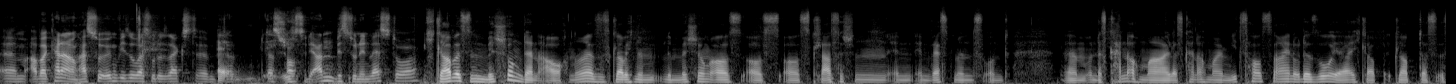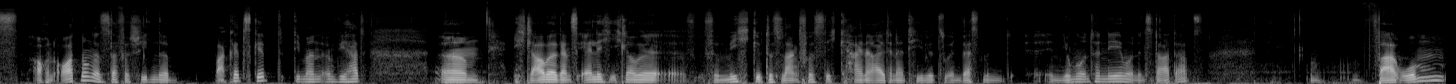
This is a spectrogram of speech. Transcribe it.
Ähm, aber keine Ahnung, hast du irgendwie sowas, wo du sagst, ähm, äh, das schaust ich, du dir an? Bist du ein Investor? Ich glaube, es ist eine Mischung dann auch. Ne? Es ist glaube ich eine, eine Mischung aus aus aus klassischen in Investments und ähm, und das kann auch mal, das kann auch mal ein Mietshaus sein oder so, ja. Ich glaube, glaub, das ist auch in Ordnung, dass es da verschiedene Buckets gibt, die man irgendwie hat. Ähm, ich glaube, ganz ehrlich, ich glaube, äh, für mich gibt es langfristig keine Alternative zu Investment in junge Unternehmen und in Startups. Warum?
